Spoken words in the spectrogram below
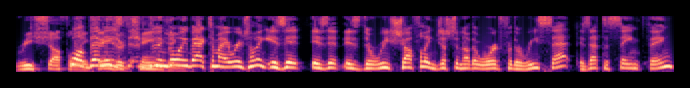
reshuffling. Well, then Things is then going back to my original thing. Is it is it is the reshuffling just another word for the reset? Is that the same thing?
